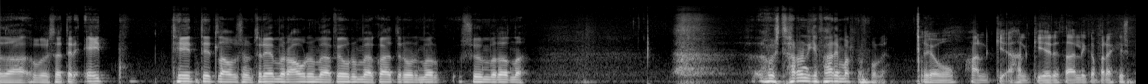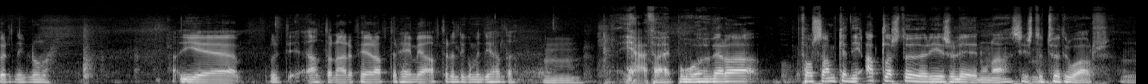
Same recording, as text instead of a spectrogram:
eða, þú veist, þetta er einn titill á þessum þremur árum eða fjórum eða hvað þetta er orðið mörg sumur þarna. Þú veist, þarf hann ekki að fara í markmannsmáli jú, hann, hann gerir það líka bara ekki spurning núna. Ég, þú veist, Anton Ari fer aftur heim í afturöldingum myndi ég halda. Já, það er búið að vera fá samkjarni í alla stöður í þessu liði núna sístu 2-3 ár. Mm.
